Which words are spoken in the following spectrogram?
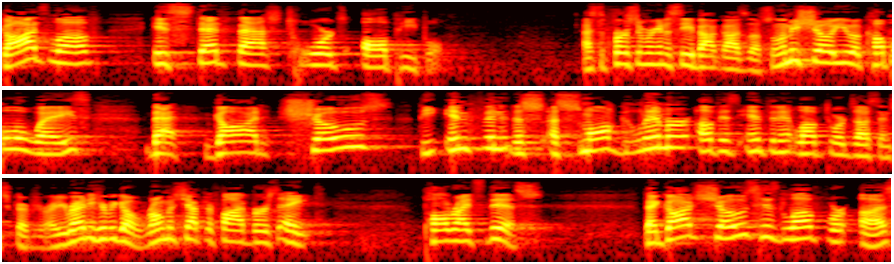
God's love is steadfast towards all people. That's the first thing we're going to see about God's love. So let me show you a couple of ways that God shows the infinite, a small glimmer of his infinite love towards us in scripture. Are you ready? Here we go. Romans chapter 5 verse 8. Paul writes this, that God shows his love for us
